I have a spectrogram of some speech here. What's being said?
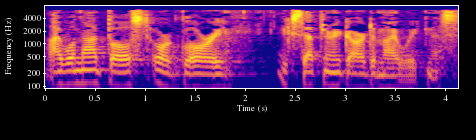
I will not boast or glory except in regard to my weakness.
